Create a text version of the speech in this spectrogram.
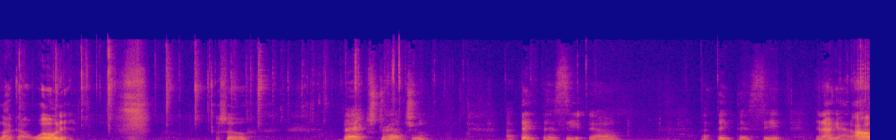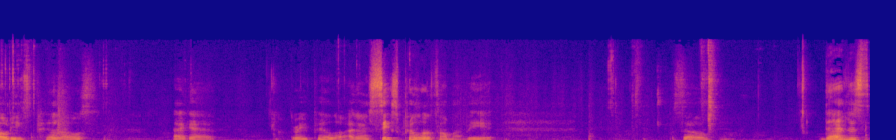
like I want it. So, back stretcher. I think that's it, y'all. I think that's it. And I got all these pillows. I got three pillows. I got six pillows on my bed. So that is,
